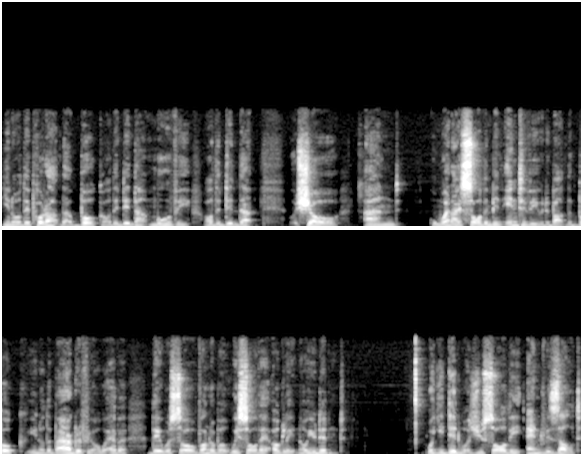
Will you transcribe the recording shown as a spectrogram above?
you know, they put out that book or they did that movie or they did that show and when I saw them being interviewed about the book, you know, the biography or whatever, they were so vulnerable. We saw their ugly. No, you didn't. What you did was you saw the end result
